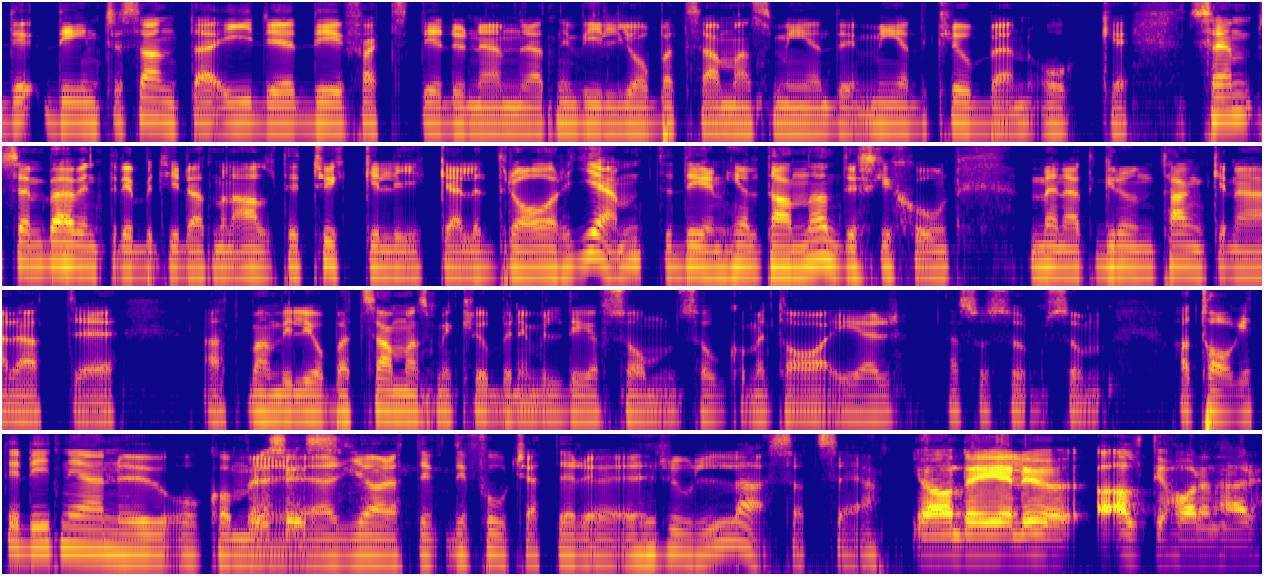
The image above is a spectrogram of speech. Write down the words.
det, det intressanta i det, det är faktiskt det du nämner, att ni vill jobba tillsammans med, med klubben och eh, sen, sen behöver inte det betyda att man alltid tycker lika eller drar jämnt, det är en helt annan diskussion, men att grundtanken är att, eh, att man vill jobba tillsammans med klubben är väl det som, som kommer ta er, alltså som, som har tagit er dit ni är nu och kommer Precis. eh, göra att det, det fortsätter eh, rulla så att säga. Ja, det gäller ju alltid ha den här,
